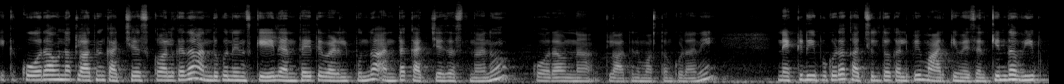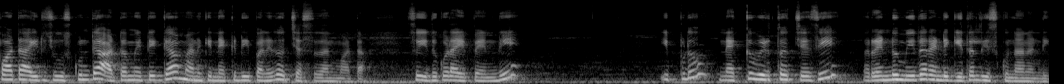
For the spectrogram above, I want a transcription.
ఇక కూర ఉన్న క్లాత్ని కట్ చేసుకోవాలి కదా అందుకు నేను స్కేల్ ఎంత అయితే వెడల్పుందో అంతా కట్ చేసేస్తున్నాను కూర ఉన్న క్లాత్ని మొత్తం కూడా నెక్ డీప్ కూడా ఖర్చులతో కలిపి మార్కింగ్ వేసాను. కింద వీపు పాట ఇటు చూసుకుంటే ఆటోమేటిక్గా మనకి నెక్ డీప్ అనేది వచ్చేస్తుంది అనమాట సో ఇది కూడా అయిపోయింది. ఇప్పుడు నెక్ విడత వచ్చేసి రెండు మీద రెండు గీతలు తీసుకున్నానండి.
